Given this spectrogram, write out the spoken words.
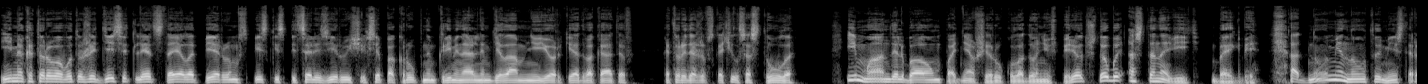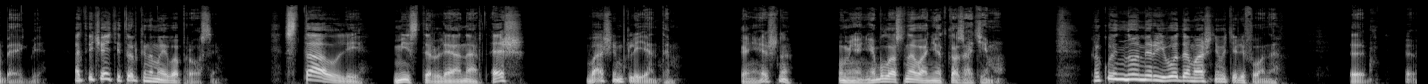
имя которого вот уже 10 лет стояло первым в списке специализирующихся по крупным криминальным делам в Нью-Йорке адвокатов, который даже вскочил со стула, и Мандельбаум, поднявший руку ладонью вперед, чтобы остановить Бэгби. «Одну минуту, мистер Бэгби. Отвечайте только на мои вопросы. Стал ли мистер Леонард Эш вашим клиентом?» «Конечно. У меня не было оснований отказать ему». «Какой номер его домашнего телефона?» э, э,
